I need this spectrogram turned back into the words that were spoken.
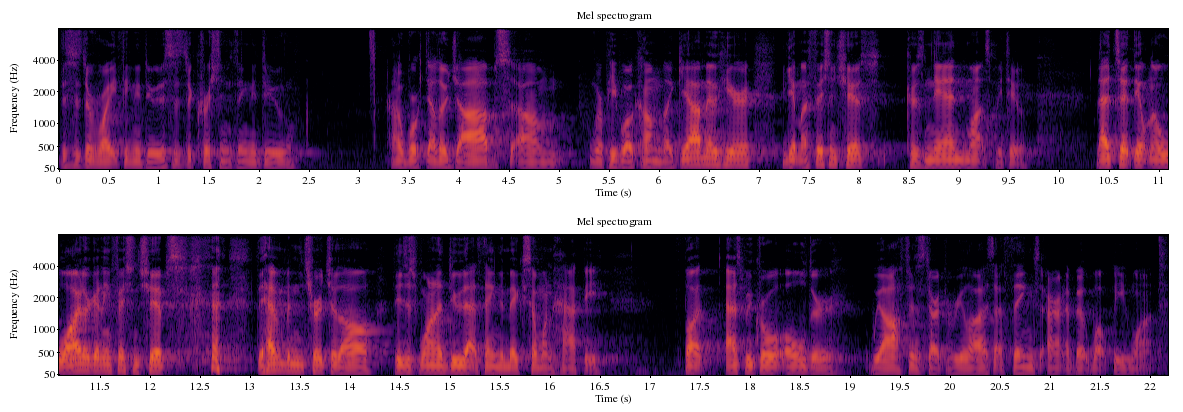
This is the right thing to do. This is the Christian thing to do. I worked other jobs um, where people would come like, yeah, I'm out here to get my fish and chips because Nan wants me to. That's it. They don't know why they're getting fish and chips. they haven't been to church at all. They just want to do that thing to make someone happy. But as we grow older, we often start to realize that things aren't about what we want.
